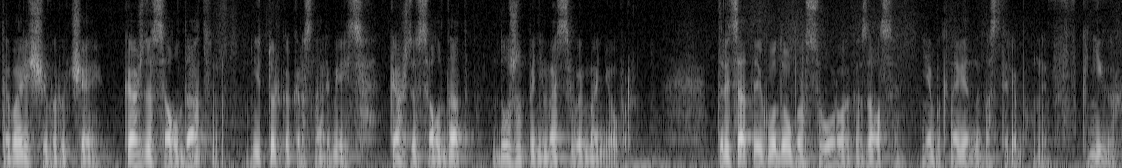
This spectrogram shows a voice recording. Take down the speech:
товарища выручай». Каждый солдат, не только красноармейцы, каждый солдат должен понимать свой маневр. В 30-е годы образ Суворова оказался необыкновенно востребованным в книгах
